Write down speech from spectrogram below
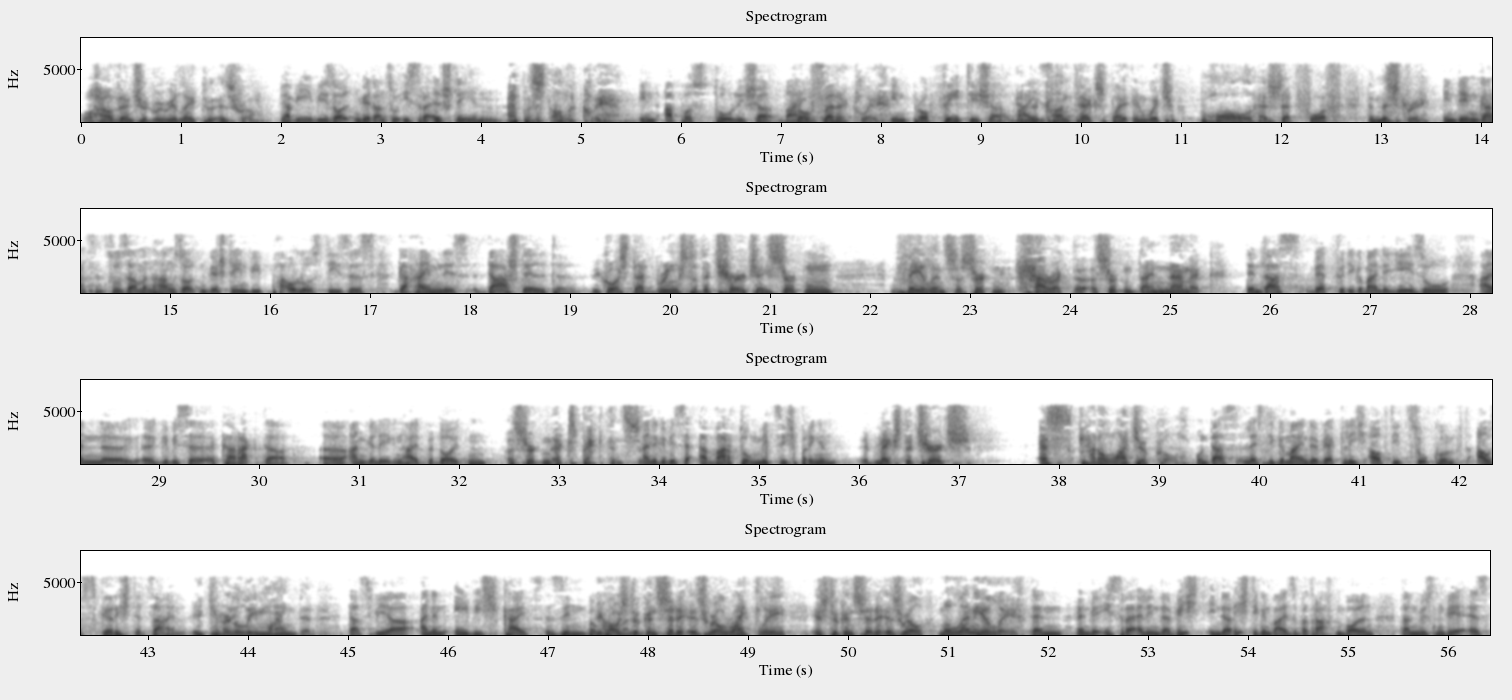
Well, how then should we relate to Israel? Ja, wie, wie sollten wir dann zu Israel stehen? Apostolically, In apostolischer Weise, prophetically, in prophetischer Weise. in the context by, in which Paul has set forth the mystery. In dem ganzen Zusammenhang sollten wir stehen, wie Paulus dieses Geheimnis darstellte. Because that brings to the church a certain valence, a certain character, a certain dynamic Denn das wird für die Gemeinde Jesu eine äh, gewisse Charakterangelegenheit äh, bedeuten, a certain expectancy. eine gewisse Erwartung mit sich bringen. It makes the church eschatological, Und das lässt die Gemeinde wirklich auf die Zukunft ausgerichtet sein, eternally minded. dass wir einen Ewigkeitssinn Because to bekommen. consider Israel rightly is to consider Israel millennially. Denn wenn wir Israel in der, in der richtigen Weise betrachten wollen, dann müssen wir es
